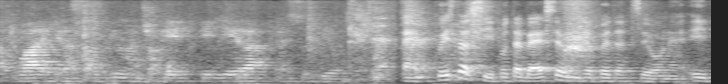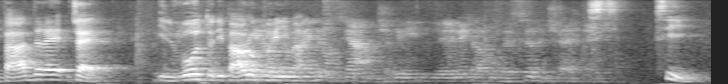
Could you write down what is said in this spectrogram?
attuale che era stato prima, ma ciò che egli era presso Dio. Eh, questa sì, potrebbe essere un'interpretazione. Il padre, cioè il volto di Paolo prima... Non siamo, cioè, sì,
